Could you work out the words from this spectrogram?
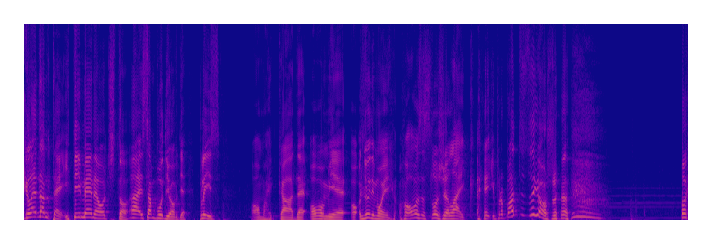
gledam te i ti mene očito. Aj, sam budi ovdje, please. Oh my god, e, ovo mi je... o, ljudi moji, ovo zaslužuje like. I proplatite se još. ok,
